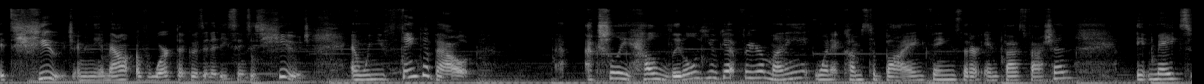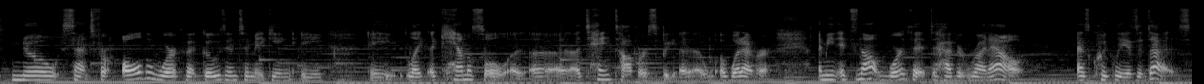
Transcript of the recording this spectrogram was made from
it's huge. I mean the amount of work that goes into these things is huge. And when you think about actually how little you get for your money when it comes to buying things that are in fast fashion, it makes no sense for all the work that goes into making a a like a camisole, a, a, a tank top, or a, a, whatever. I mean, it's not worth it to have it run out as quickly as it does.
